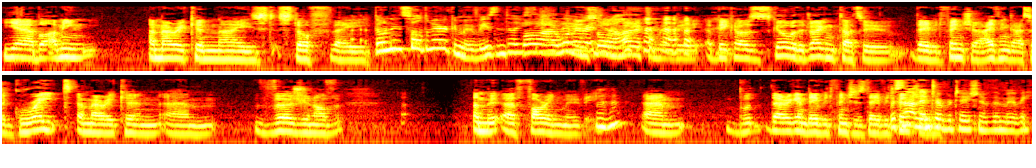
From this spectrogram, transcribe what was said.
Yeah, but I mean, Americanized stuff. They Don't insult American movies until you well, I wouldn't insult. American movie uh, because Girl with a Dragon Tattoo, David Fincher. I think that's a great American um, version of a, mo- a foreign movie. Um, but there again, David Fincher's David Mm-hmm. It's Fincher not an interpretation of the movie.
